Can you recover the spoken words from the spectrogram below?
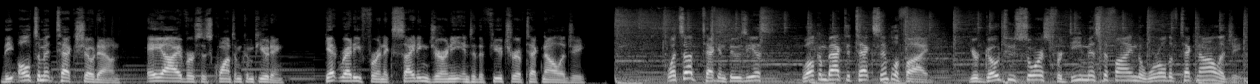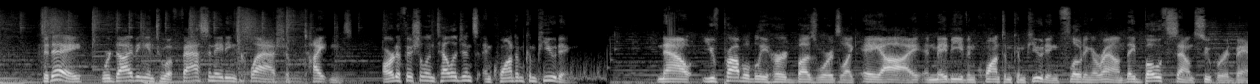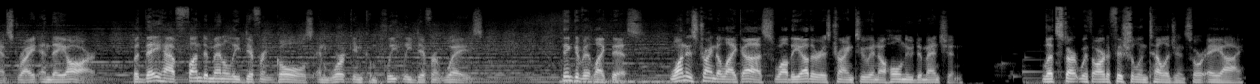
The ultimate tech showdown, AI versus quantum computing. Get ready for an exciting journey into the future of technology. What's up, tech enthusiasts? Welcome back to Tech Simplified, your go-to source for demystifying the world of technology. Today, we're diving into a fascinating clash of titans, artificial intelligence and quantum computing. Now, you've probably heard buzzwords like AI and maybe even quantum computing floating around. They both sound super advanced, right? And they are. But they have fundamentally different goals and work in completely different ways. Think of it like this. One is trying to like us, while the other is trying to in a whole new dimension. Let's start with artificial intelligence, or AI.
